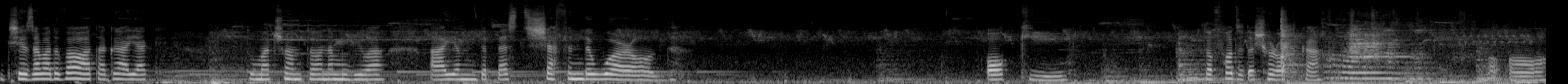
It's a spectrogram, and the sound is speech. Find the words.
Jak się załadowała ta gra, jak tłumaczyłam, to ona mówiła I am the best chef in the world. Oki. To wchodzę do środka. O, o.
